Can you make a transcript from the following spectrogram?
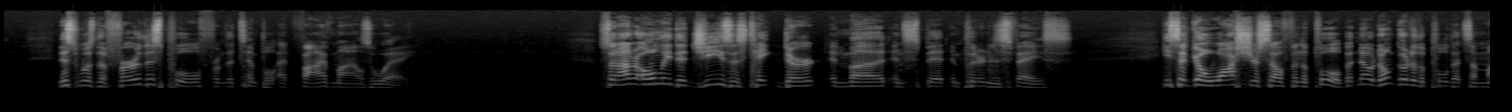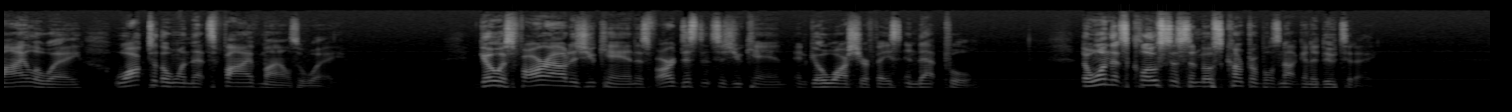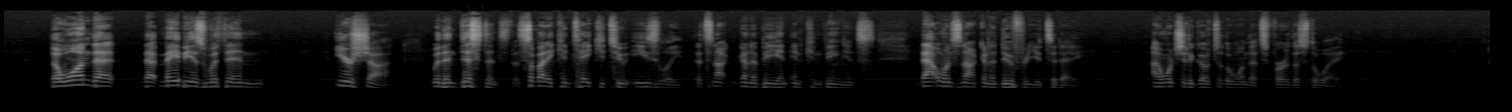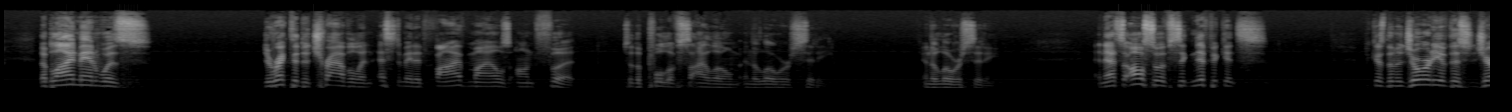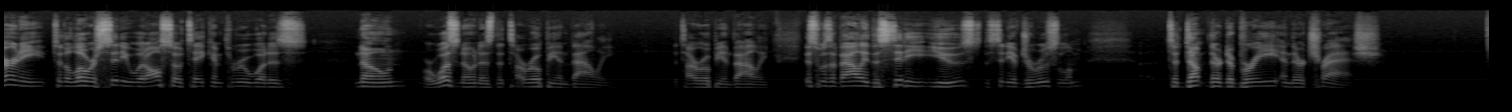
This was the furthest pool from the temple at five miles away. So not only did Jesus take dirt and mud and spit and put it in his face, he said, Go wash yourself in the pool. But no, don't go to the pool that's a mile away. Walk to the one that's five miles away. Go as far out as you can, as far distance as you can, and go wash your face in that pool. The one that's closest and most comfortable is not going to do today. The one that, that maybe is within earshot, within distance, that somebody can take you to easily, that's not going to be an inconvenience. That one's not going to do for you today. I want you to go to the one that's furthest away. The blind man was directed to travel an estimated five miles on foot to the pool of Siloam in the lower city. In the lower city. And that's also of significance because the majority of this journey to the lower city would also take him through what is known or was known as the Tyropoeon Valley. The Tyropoeon Valley. This was a valley the city used, the city of Jerusalem, to dump their debris and their trash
